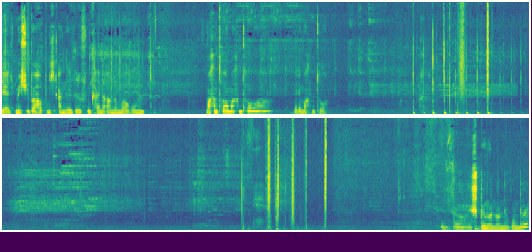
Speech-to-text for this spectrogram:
Der hat mich überhaupt nicht angegriffen. Keine Ahnung warum. Mach ein Tor, mach ein Tor. Ja, der macht ein Tor. So, ich spiele mal noch eine Runde.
